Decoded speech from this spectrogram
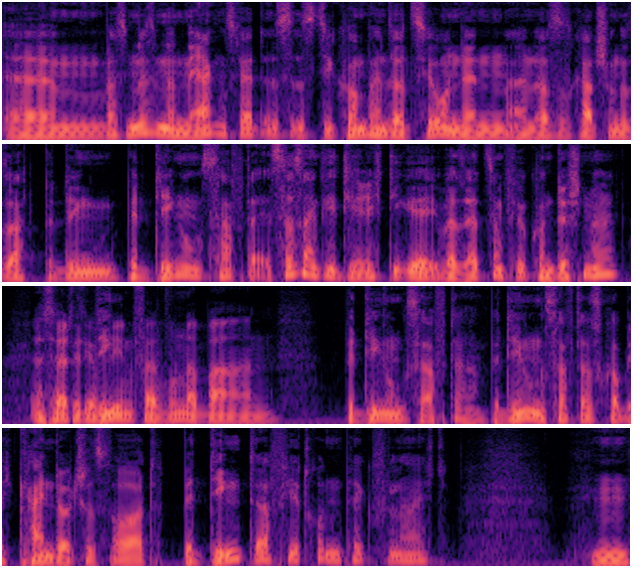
Ähm, was ein bisschen bemerkenswert ist, ist die Kompensation, denn äh, du hast es gerade schon gesagt, beding bedingungshafter. Ist das eigentlich die richtige Übersetzung für conditional? Es hört sich auf Beding- jeden Fall wunderbar an. Bedingungshafter. Bedingungshafter ist, glaube ich, kein deutsches Wort. Bedingter Viertrunden-Pick vielleicht? Hm.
